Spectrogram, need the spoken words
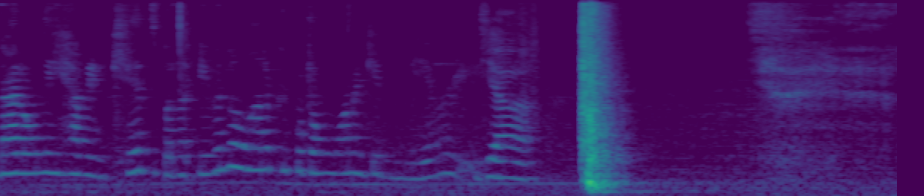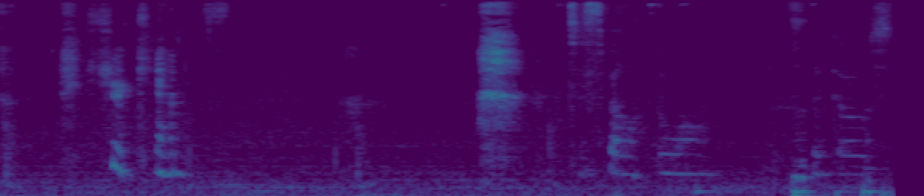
not only having kids, but even a lot of people don't want to get married. Yeah. Your just fell off the wall. It's the ghost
